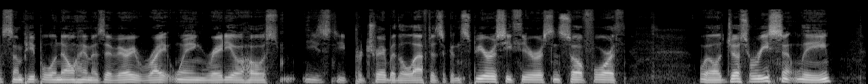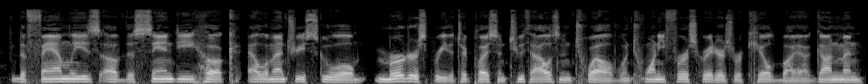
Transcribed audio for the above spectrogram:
Some people will know him as a very right wing radio host. He's he portrayed by the left as a conspiracy theorist and so forth. Well, just recently, the families of the Sandy Hook Elementary School murder spree that took place in 2012 when 20 first graders were killed by a gunman,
